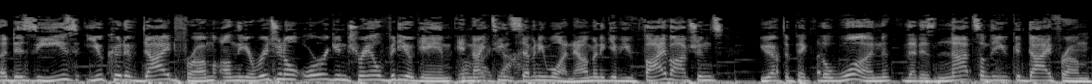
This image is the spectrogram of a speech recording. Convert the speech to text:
a disease you could have died from on the original Oregon Trail video game in Oh my 1971? Now I'm going to give you five options. You have to pick the one that is not something you could die from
